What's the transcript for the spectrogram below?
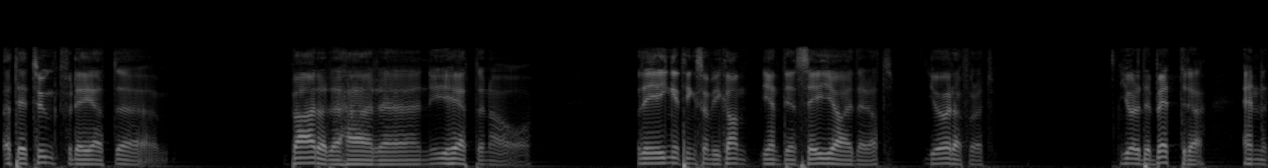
att det är tungt för dig att eh, bära de här eh, nyheterna och, och det är ingenting som vi kan egentligen säga eller att göra för att göra det bättre än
